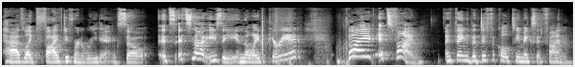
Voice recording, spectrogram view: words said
have like five different readings. So it's it's not easy in the late period, but it's fun. I think the difficulty makes it fun.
